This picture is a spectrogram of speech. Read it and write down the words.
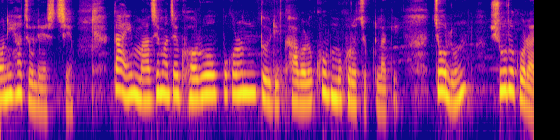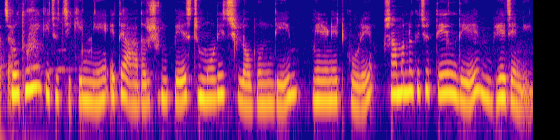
অনীহা চলে আসছে। তাই মাঝে মাঝে ঘরোয়া উপকরণ তৈরি খাবারও খুব মুখরোচক লাগে। চলুন শুরু করা যাক। প্রথমে কিছু চিকেন নিয়ে এতে আদা রসুন পেস্ট মরিচ, লবণ দিয়ে ম্যারিনেট করে সামান্য কিছু তেল দিয়ে ভেজে নিই।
